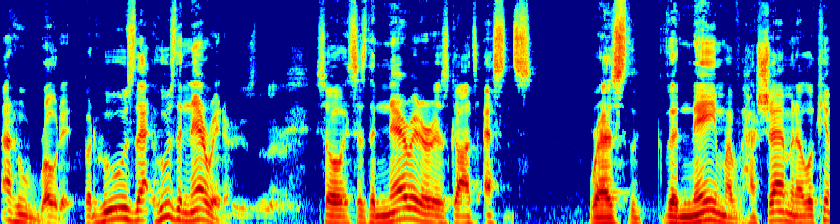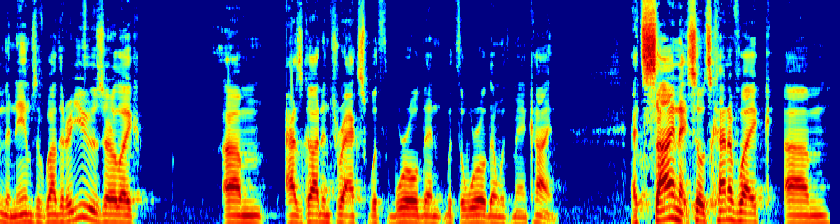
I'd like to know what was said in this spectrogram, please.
not who wrote it, but who's that? Who's the narrator?" Who's the narrator? So it says the narrator is God's essence, whereas the, the name of Hashem and Elohim, the names of God that are used, are like um, as God interacts with world and with the world and with mankind. At Sinai, so it's kind of like um,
